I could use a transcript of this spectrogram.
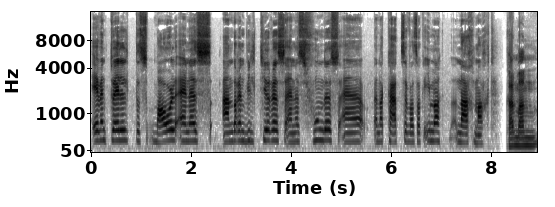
eventuell das Maul eines anderen Wildtieres, eines Hundes, einer Katze, was auch immer, nachmacht. Kann man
